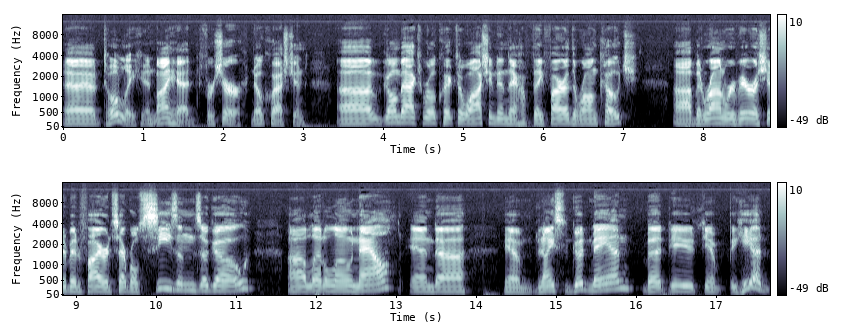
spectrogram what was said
Uh, totally in my head, for sure. No question. Uh, going back real quick to Washington, they, they fired the wrong coach. Uh, but Ron Rivera should have been fired several seasons ago, uh, let alone now. And uh, you know, nice, good man, but you, you know, he had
